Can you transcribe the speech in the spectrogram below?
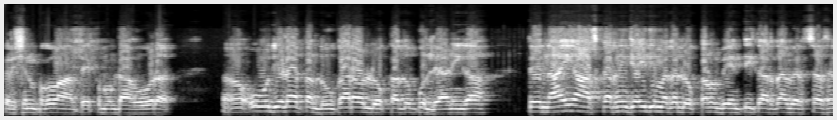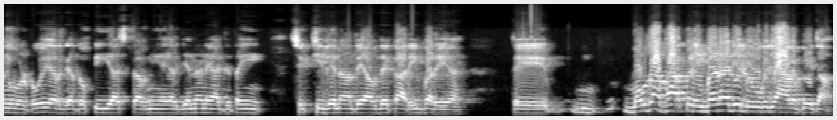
ਕ੍ਰਿਸ਼ਨ ਭਗਵਾਨ ਤੇ ਇੱਕ ਮੁੰਡਾ ਹੋਰ। ਉਹ ਜਿਹੜਾ ਧੰਦੂਕਾਰ ਉਹ ਲੋਕਾਂ ਤੋਂ ਭੁੱਲਿਆ ਨਹੀਂਗਾ ਤੇ ਨਾ ਹੀ ਆਸ ਕਰਨੀ ਚਾਹੀਦੀ, ਮੈਂ ਤਾਂ ਲੋਕਾਂ ਨੂੰ ਬੇਨਤੀ ਕਰਦਾ, ਵਿਰਸਾ ਸਿੰਘ ਵਲਟੋਏ ਵਰਗਿਆਂ ਤੋਂ ਕੀ ਆਸ ਕਰਨੀ ਹੈ ਯਾਰ, ਜਿਨ੍ਹਾਂ ਨੇ ਅੱਜ ਤਾਈਂ ਸਿੱਖੀ ਦੇ ਨਾਂ ਤੇ ਆਪਦੇ ਘਰ ਹੀ ਭਰੇ ਆ। ਤੇ ਬਹੁਤਾ ਫ਼ਰਕ ਨਹੀਂ ਪੈਣਾ ਜੇ ਲੋਕ ਜਾਗ ਪਏ ਤਾਂ।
